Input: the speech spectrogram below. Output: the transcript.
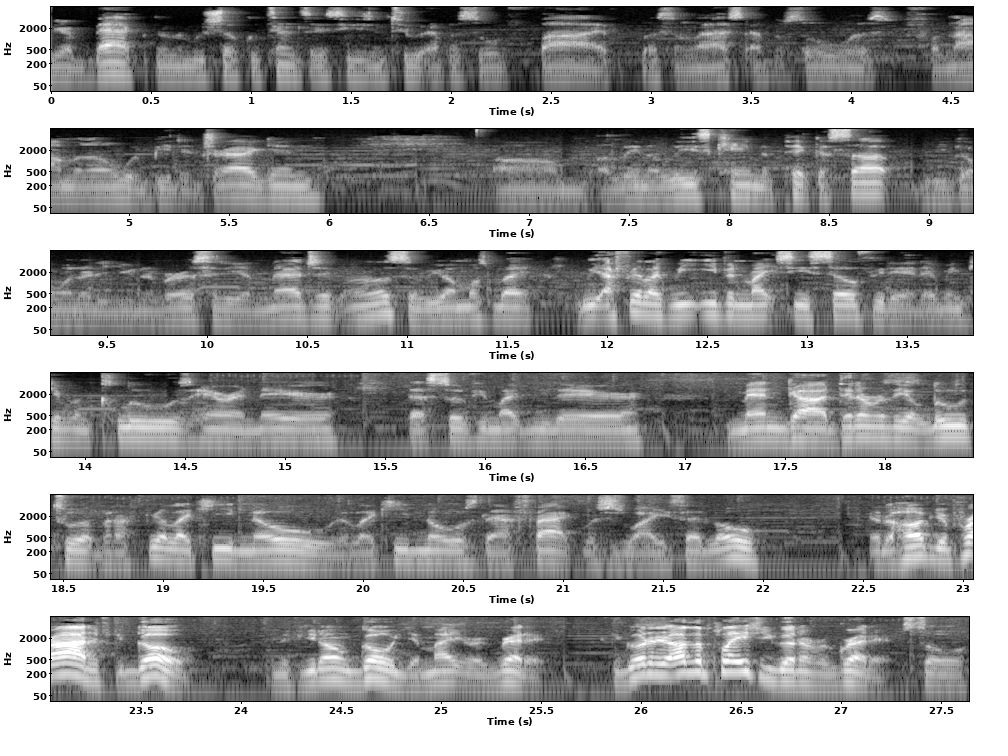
are back on the Mushoku Tensei Season 2, Episode 5. Listen, last episode was phenomenal. We beat a dragon. Um, Elinalise came to pick us up. We go into the University of Magic. And listen, we almost might. We I feel like we even might see Sylphie there. They've been giving clues here and there that Sylphie might be there. Men God didn't really allude to it, but I feel like he knows, like he knows that fact, which is why he said, "Oh, it'll hurt your pride if you go, and if you don't go, you might regret it. If you go to the other place, you're gonna regret it." So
